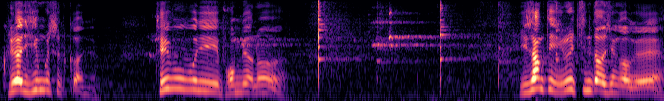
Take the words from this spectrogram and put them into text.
그래야지 힘을 쓸 거 아니야. 대부분이 보면은 이 상태에 이렇게 친다고 생각해.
